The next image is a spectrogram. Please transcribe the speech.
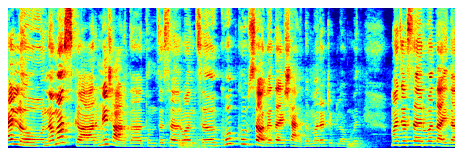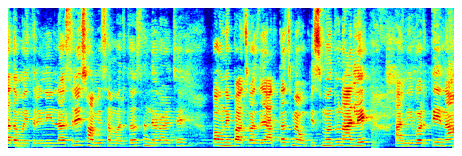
हॅलो नमस्कार. मी शारदा. तुमचं सर्वांचं खूप खूप स्वागत आहे शारदा मराठी ब्लॉगमध्ये माझ्या सर्व ताई दादा मैत्रिणींना श्री स्वामी समर्थ संध्याकाळचे पावणे पाच वाजले. आत्ताच मी ऑफिसमधून आले आणि वरती ना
